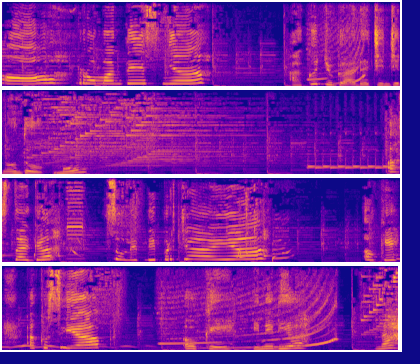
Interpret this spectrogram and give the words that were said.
Oh, romantisnya. Aku juga ada cincin untukmu. Astaga, sulit dipercaya. Oke, aku siap. Oke, ini dia. Nah,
